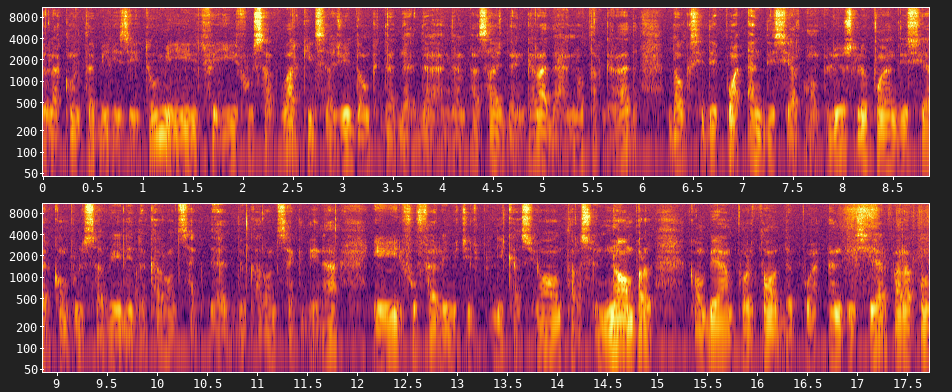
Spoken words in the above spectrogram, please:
de la comptabiliser et tout, mais il, faut savoir qu'il s'agit donc d'un- passage d'un grade à un autre grade. Donc c'est des points indiciaires en plus. Le point indiciaire, comme vous le savez, il est de 45, euh, de 45 dinars et il faut faire les multiplications entre ce nombre combien important de points indiciaires par rapport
